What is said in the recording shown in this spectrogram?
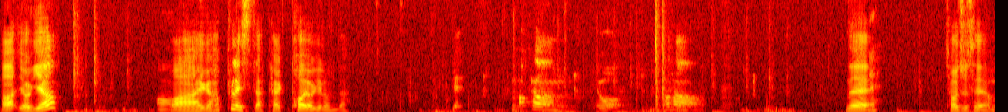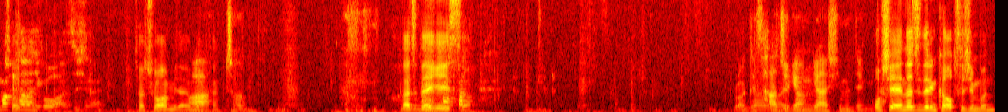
아 여기야? 어. 와 이거 핫플레이스다. 100% 여기로 온다. 연막탄 이거 하나 네. 네? 저 주세요. 연막탄 이거 안 쓰시나요? 저, 저 좋아합니다 아, 연막탄. 저 나 지금 4개 있어. 이제 사주 경계 하시면 됩니다. 혹시 에너지 드링크 없으신 분?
